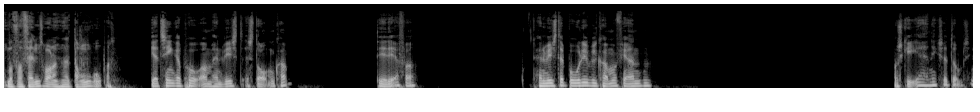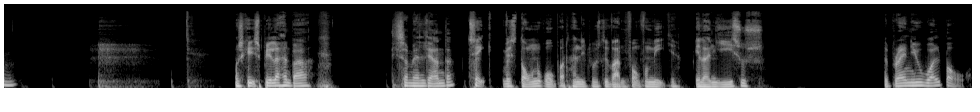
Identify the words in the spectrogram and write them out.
Hvorfor fanden tror du, han hedder Dogne Robert? Jeg tænker på, om han vidste, at stormen kom. Det er derfor. Han vidste, at Bodil ville komme og fjerne den. Måske er han ikke så dum, Simon. Måske spiller han bare ligesom alle de andre. Tænk, hvis Dogne Robert, han lige pludselig var en form for medie, eller en Jesus. The brand new Wallborg.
